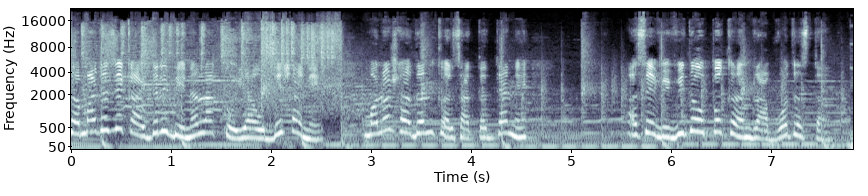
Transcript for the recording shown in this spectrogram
समाजाचे काहीतरी देणं लागतो या उद्देशाने मनोज सातत्याने असे विविध उपक्रम राबवत असतात.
